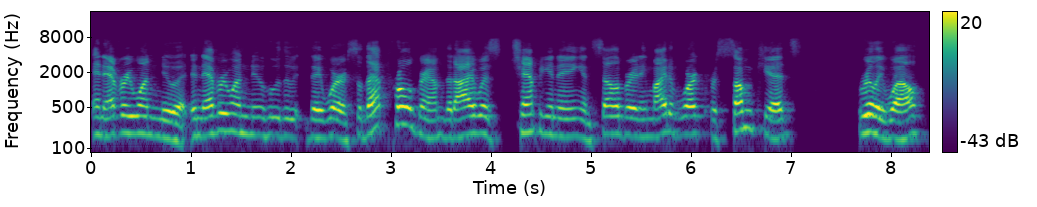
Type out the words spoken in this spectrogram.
and everyone knew it, and everyone knew who they were. So that program that I was championing and celebrating might have worked for some kids really well,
